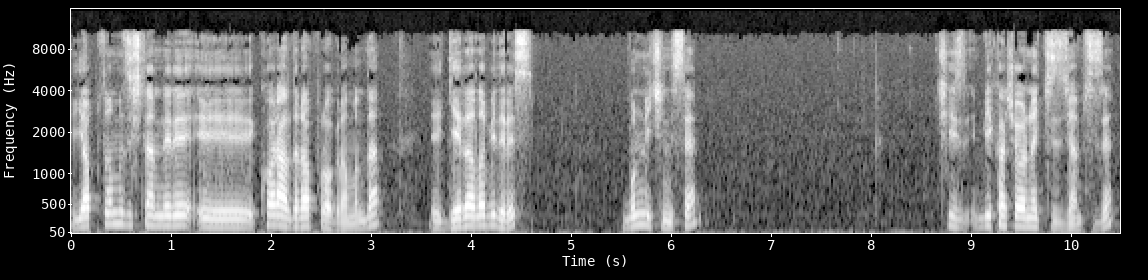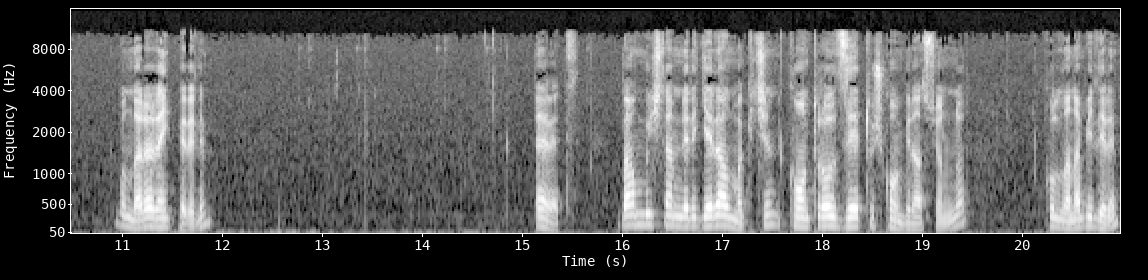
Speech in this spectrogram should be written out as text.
Yaptığımız işlemleri e, CorelDRAW programında e, geri alabiliriz. Bunun için ise çiz, birkaç örnek çizeceğim size. Bunlara renk verelim. Evet. Ben bu işlemleri geri almak için Ctrl Z tuş kombinasyonunu kullanabilirim.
